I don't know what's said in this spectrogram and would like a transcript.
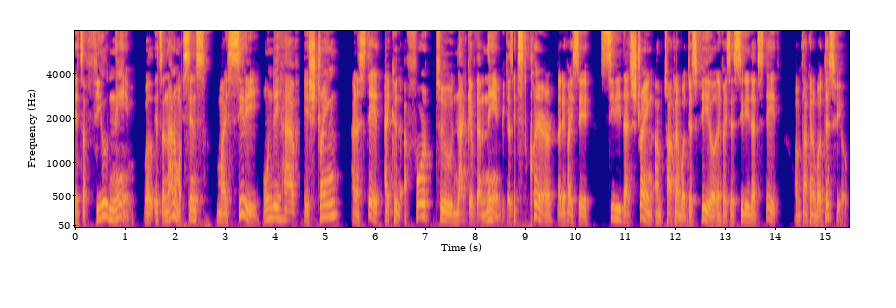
it's a field name, well, it's anonymous. Since my city only have a string and a state, I could afford to not give them name because it's clear that if I say city that string, I'm talking about this field. And if I say city that state, I'm talking about this field.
